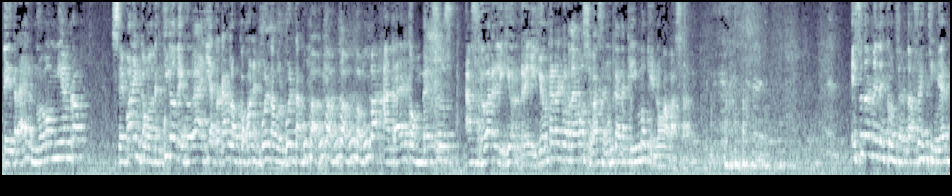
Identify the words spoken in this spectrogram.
de traer nuevos miembros, se ponen como testigos de Jehová allí a tocar los cojones puerta por puerta, pumba, pumba, pumba, pumba, pumba, a traer conversos a su nueva religión. Religión que recordemos se basa en un cataclismo que no ha pasado. Eso también desconcertó a Festinger,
